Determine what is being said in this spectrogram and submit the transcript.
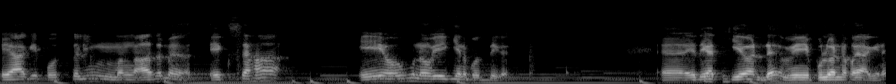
එයාගේ පොත්තලින් මං ආසම එක් සහ ඒ ඔහු නොවේ කියන පොත් දෙක එදත් කියවන්න මේ පුළුවන්න හොයාගෙන.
